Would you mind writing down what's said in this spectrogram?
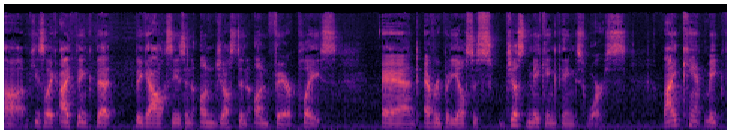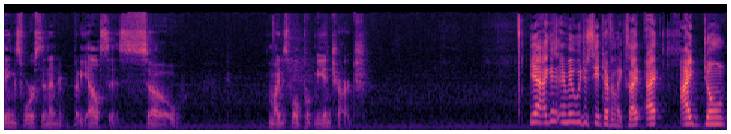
Um, he's like, I think that the galaxy is an unjust and unfair place, and everybody else is just making things worse. I can't make things worse than anybody else's, so might as well put me in charge. Yeah, I guess and maybe we just see it differently because I, I I don't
